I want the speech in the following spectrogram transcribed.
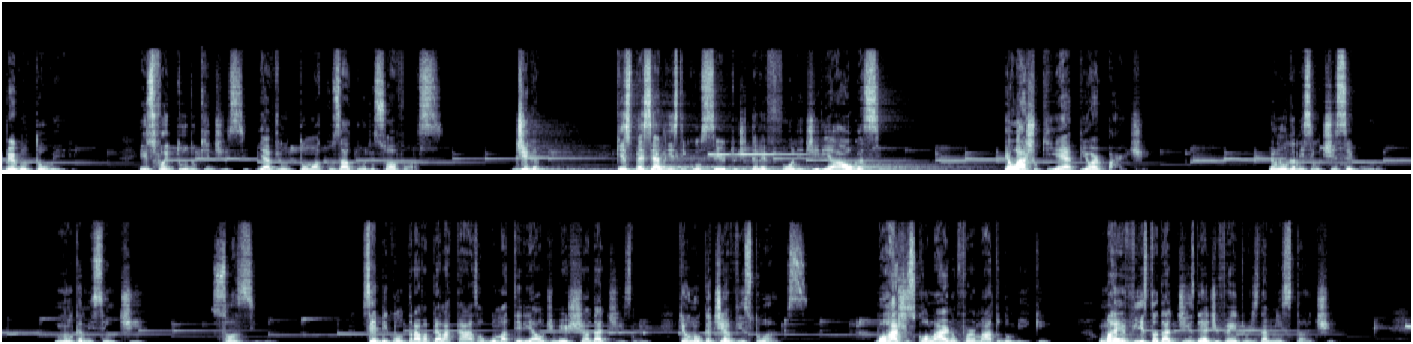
perguntou ele. Isso foi tudo o que disse e havia um tom acusador em sua voz. Diga-me, que especialista em conserto de telefone diria algo assim? Eu acho que é a pior parte. Eu nunca me senti seguro. Nunca me senti sozinho. Sempre encontrava pela casa algum material de merchan da Disney que eu nunca tinha visto antes. Borracha escolar no formato do Mickey. Uma revista da Disney Adventures na minha estante.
